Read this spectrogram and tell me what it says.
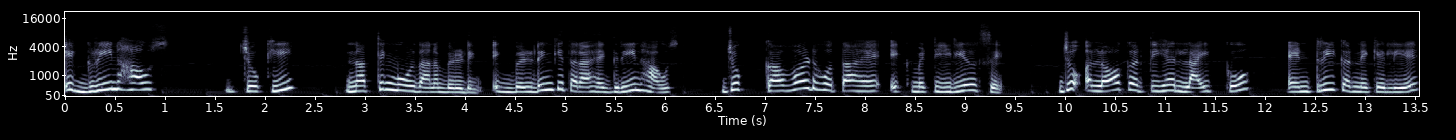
एक ग्रीन हाउस जो कि nothing more than a building एक बिल्डिंग की तरह है ग्रीन हाउस जो कवर्ड होता है एक मटीरियल से, जो अलाउ करती है लाइट को एंट्री करने के लिए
